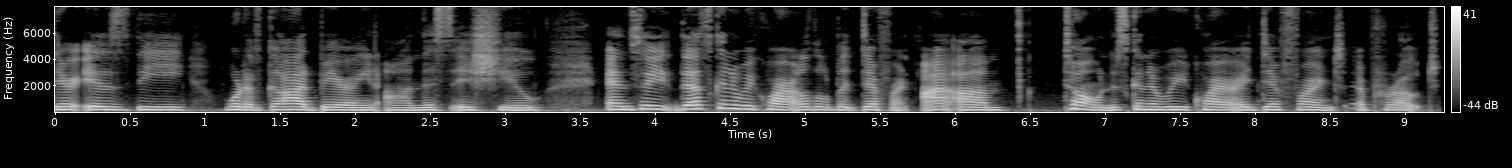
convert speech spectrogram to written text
There is the word of God bearing on this issue, and so that's going to require a little bit different. I, um, tone is going to require a different approach.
